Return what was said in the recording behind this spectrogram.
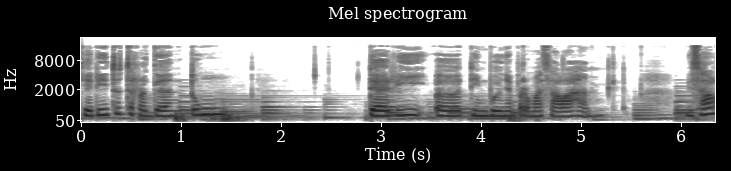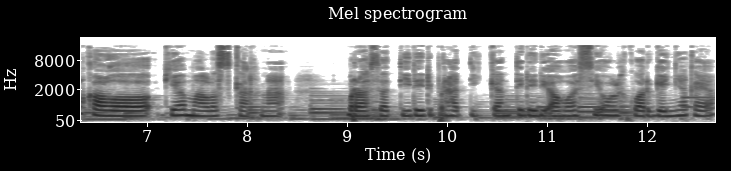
jadi itu tergantung dari uh, timbulnya permasalahan gitu. misal kalau dia males karena merasa tidak diperhatikan, tidak diawasi oleh keluarganya kayak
